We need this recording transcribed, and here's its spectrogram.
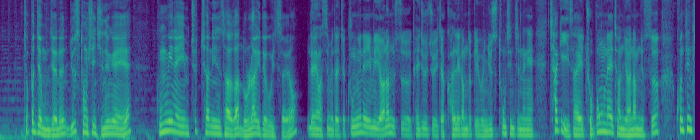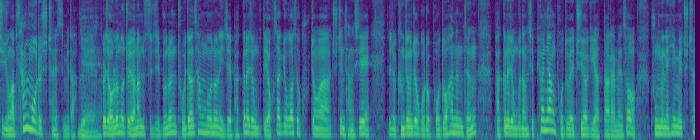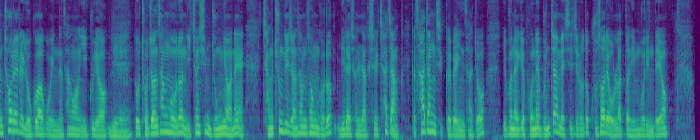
첫 번째 문제는 뉴스통신진흥회의 국민의힘 추천 인사가 논란이 되고 있어요. 네, 맞습니다. 이제 국민의힘이 연합뉴스 대주주이자 관리감독기구인 뉴스통신진흥의 차기 이사의 조봉래 전 연합뉴스 콘텐츠 융합 상무를 추천했습니다. 예. 그러자 언론노조 연합뉴스 지부는 조 전 상무는 이제 박근혜 정부 때 역사교과서 국정화 추진 당시에 좀 긍정적으로 보도하는 등 박근혜 정부 당시 편향 보도의 주역이었다라면서 국민의힘의 추천 철회를 요구하고 있는 상황이고요. 예. 또조 전 상무는 2016년에 장충기 전 삼성그룹 미래전략실 차장, 그러니까 사장 직급의 인사죠. 이분에게 보내 문자 메시지로도 구설에 올랐던 인물인데요.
